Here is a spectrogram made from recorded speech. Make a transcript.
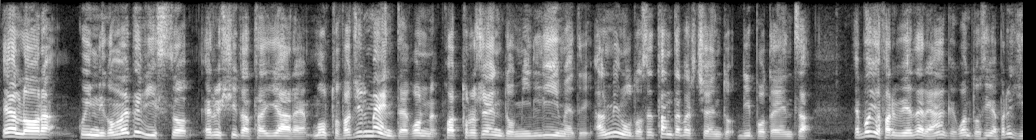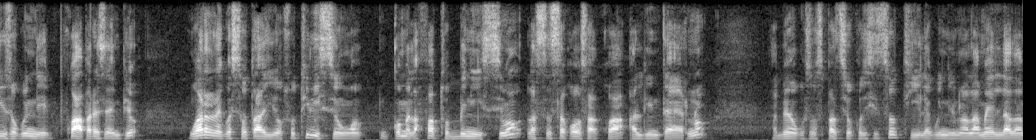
e allora quindi come avete visto è riuscito a tagliare molto facilmente con 400 mm al minuto 70% di potenza. E voglio farvi vedere anche quanto sia preciso quindi qua per esempio guardate questo taglio sottilissimo come l'ha fatto benissimo la stessa cosa qua all'interno. Abbiamo questo spazio così sottile quindi una lamella da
